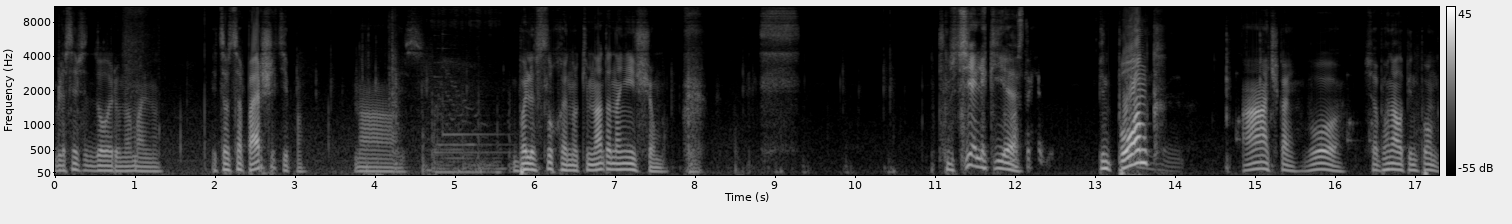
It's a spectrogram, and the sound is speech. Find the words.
Бля, 70 доларів нормально. І це це перший, типа? Найс. Бля, слухай, ну кімната на ніщому. Ну телек У є. нас таке... Пінг-понг? А, чекай, во. Все, погнали пінг-понг.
